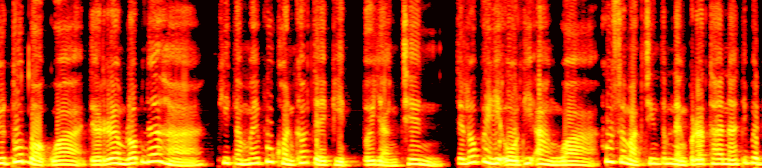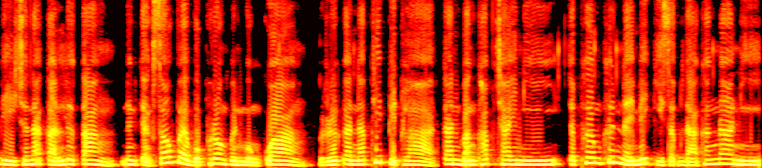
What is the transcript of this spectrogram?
YouTube บอกว่าจะเริ่มลบเนื้อหาที่ทำให้ผู้คนเข้าใจผิดตัวอย่างเช่น จะลบวิดีโอที่อ้างว่าผู้สมัครชิงตำแหน่งประธานาธิบดีชนะการเลือกตั้ง เนื่องจากซอฟต์แวร์บกพร่องเป็นวงกว้าง หรือการนับที่ผิดพลาด การบังคับใช้นี้จะเพิ่มขึ้นในไม่กี่สัปดาห์ข้างหน้านี้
